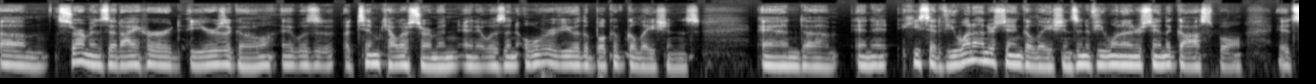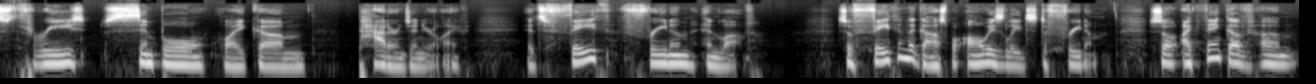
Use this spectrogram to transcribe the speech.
um, sermons that I heard years ago, it was a, a Tim Keller sermon, and it was an overview of the book of Galatians and um, and it, he said if you want to understand Galatians and if you want to understand the gospel, it's three simple like um, patterns in your life. It's faith, freedom, and love. So faith in the gospel always leads to freedom. So I think of um,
